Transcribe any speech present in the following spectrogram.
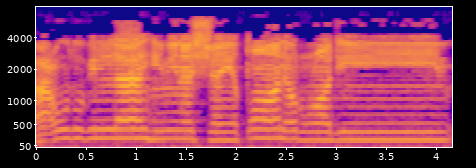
أعوذ بالله من الشيطان الرجيم.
